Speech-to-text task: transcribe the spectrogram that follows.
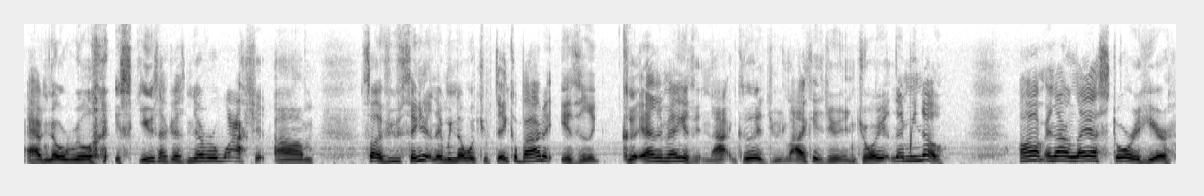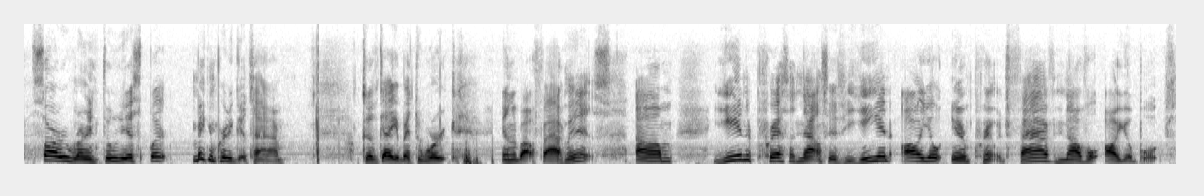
I have no real excuse. I've just never watched it. Um, so if you've seen it, let me know what you think about it. Is it a good anime? Is it not good? Do you like it? Do you enjoy it? Let me know. Um, and our last story here. Sorry running through this, but making pretty good time. Because gotta get back to work in about five minutes. Um, Yen Press announces Yen Audio imprint with five novel audiobooks.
